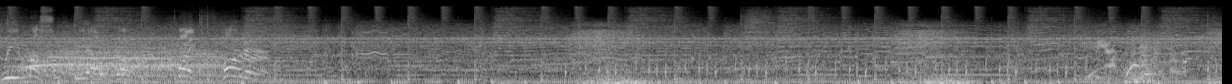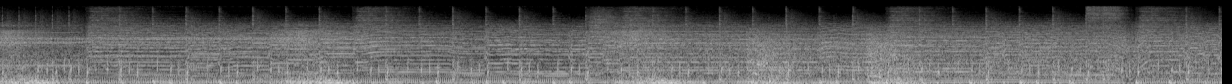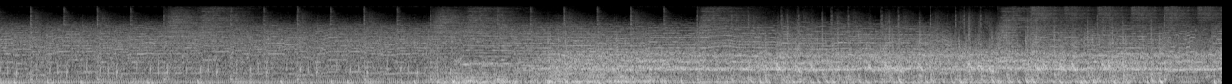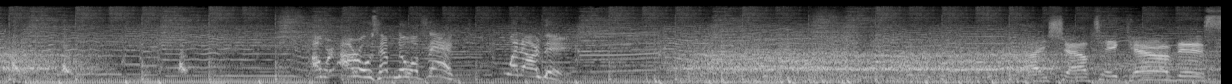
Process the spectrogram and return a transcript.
We mustn't be outdone! Fight harder! Take care of this.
